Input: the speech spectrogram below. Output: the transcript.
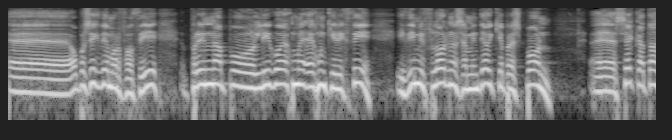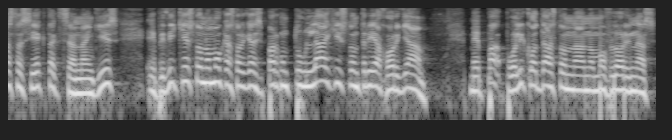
ε, όπως έχει διαμορφωθεί, πριν από λίγο έχουμε, έχουν κηρυχθεί οι Δήμοι Φλόρινας, Αμυντέο και Πρεσπών ε, σε κατάσταση έκτακτης ανάγκης, επειδή και στο νομό Καστοριάς υπάρχουν τουλάχιστον τρία χωριά με πα- πολύ κοντά στον α, νομό Φλόρινας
